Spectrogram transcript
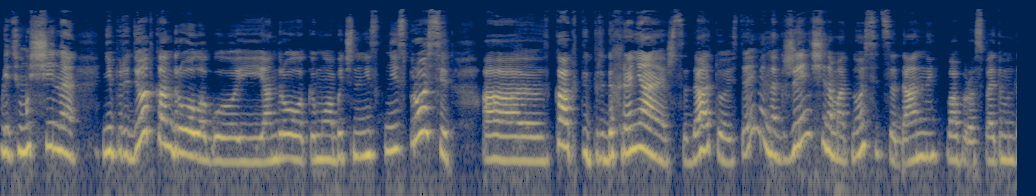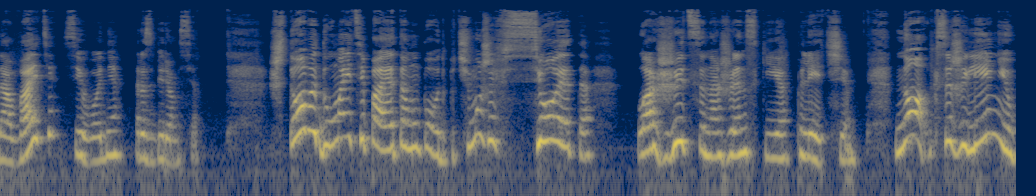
Ведь мужчина не придет к андрологу, и андролог ему обычно не, не спросит, а, как ты предохраняешься, да, то есть, а именно к женщинам относится данный вопрос. Поэтому давайте сегодня разберемся. Что вы думаете по этому поводу? Почему же все это ложится на женские плечи? Но, к сожалению,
